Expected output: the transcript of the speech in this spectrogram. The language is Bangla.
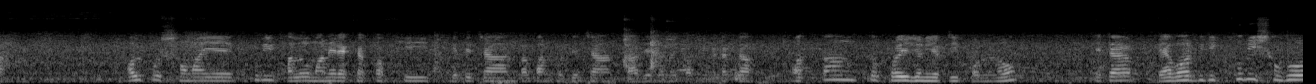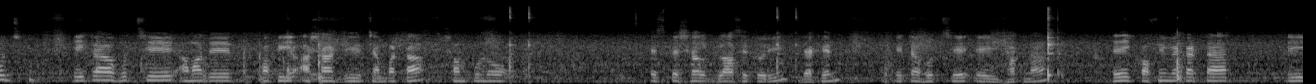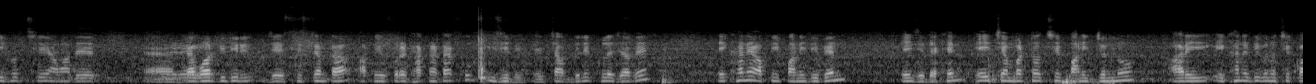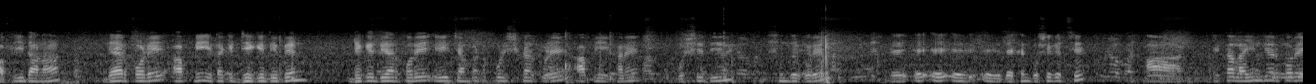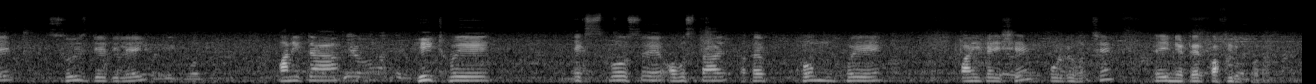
অল্প সময়ে খুবই ভালো মানের একটা কফি খেতে চান বা পান করতে চান, তাদের জন্য কফি মেকারটা অত্যন্ত প্রয়োজনীয় একটি পণ্য। এটা ব্যবহার বিধি খুবই সহজ। এটা হচ্ছে আমাদের কফি আসার যে চেম্বারটা, সম্পূর্ণ স্পেশাল গ্লাসে তৈরি। দেখেন, এটা হচ্ছে এই ঢাকনা। এই কফি মেকারটা, এই হচ্ছে আমাদের ব্যবহার বিধির যে সিস্টেমটা, আপনি উপরে ঢাকনাটা খুব ইজিলি এই চাপ দিলে খুলে যাবে। এখানে আপনি পানি দিবেন। এই যে দেখেন, এই চেম্বারটা হচ্ছে পানির জন্য আর এই এখানে দিবেন হচ্ছে কফি দানা। দেওয়ার পরে আপনি এটাকে ঢেকে দিবেন। ঢেকে দেওয়ার পরে এই চেম্বারটা পরিষ্কার করে আপনি এখানে বসিয়ে দিন। সুন্দর করে। দেখেন বসে গেছে। আর এটা লাইন দেওয়ার পরে সুইচ দিয়ে দিলেই পানিটা হিট হয়ে এক্সপোজ অবস্থায় অর্থাৎ ফোম হয়ে পানিটা এসে পড়বে হচ্ছে এই নেটের কফির উপর।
